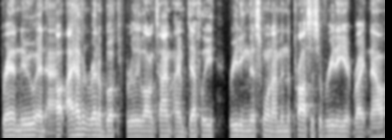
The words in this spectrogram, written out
brand new and out. I haven't read a book in a really long time. I'm definitely reading this one. I'm in the process of reading it right now.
